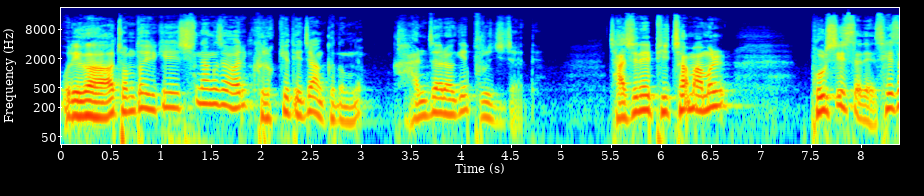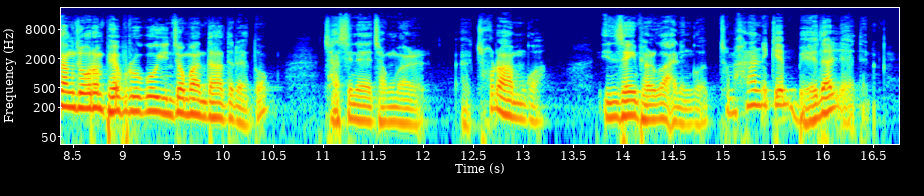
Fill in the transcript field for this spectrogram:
우리가 좀 더 이렇게 신앙생활이 그렇게 되지 않거든요. 간절하게 부르짖어야 돼. 자신의 비참함을 볼 수 있어야 돼. 세상적으로는 배부르고 인정받는다 하더라도 자신의 정말 초라함과 인생이 별거 아닌 것 좀 하나님께 매달려야 되는 거예요.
